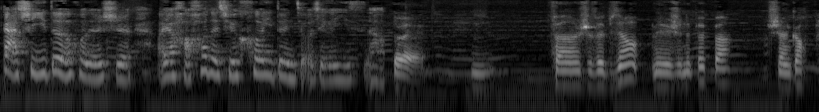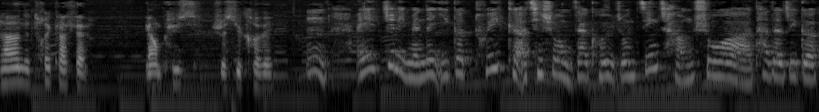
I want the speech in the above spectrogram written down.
大吃一顿，或者是啊要好好的去喝一顿酒，这个意思啊。对，嗯，enfin je vais bien，mais je ne peux pas。J'ai encore plein de trucs à faire. Et en plus, je suis crevé. 嗯，哎，这里面的一个 tweak，其实我们在口语中经常说啊，它的这个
